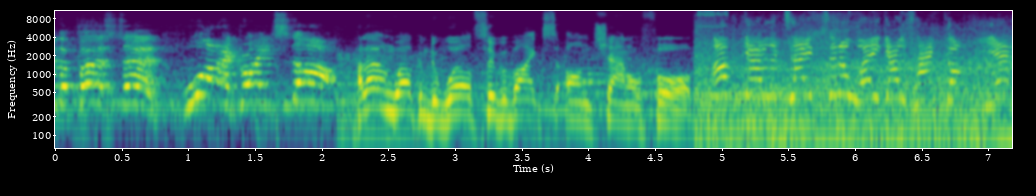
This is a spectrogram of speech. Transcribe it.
through the first turn. What a great start! Hello and welcome to World Superbikes on Channel 4. Up go the tapes and away goes Hancock yet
